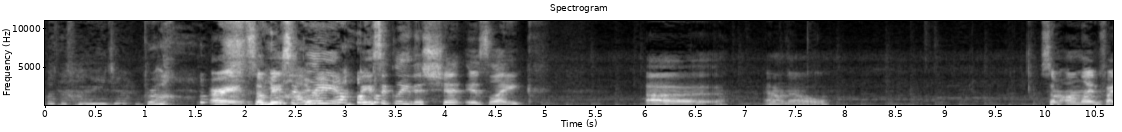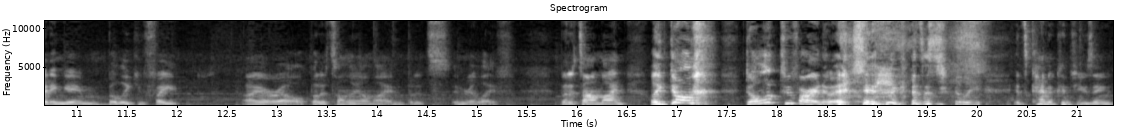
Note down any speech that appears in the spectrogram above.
what, what the fuck are you doing, bro? All right, so basically, high right now? basically this shit is like, uh, I don't know, some online fighting game, but like you fight IRL, but it's only online, but it's in real life, but it's online. Like don't don't look too far into it because it's really it's kind of confusing.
